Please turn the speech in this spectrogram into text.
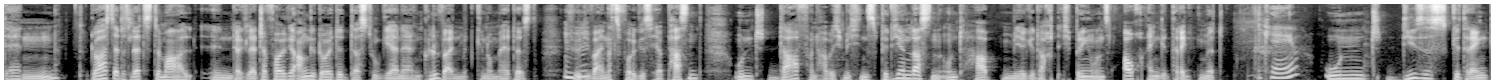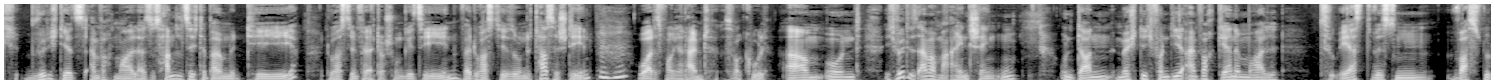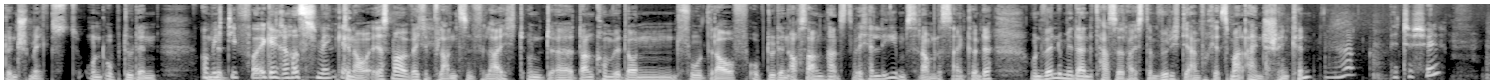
Denn du hast ja das letzte Mal in der Gletscherfolge angedeutet, dass du gerne einen Glühwein mitgenommen hättest. Für mhm. die Weihnachtsfolge sehr passend. Und davon habe ich mich inspirieren lassen und habe mir gedacht, ich bringe uns auch ein Getränk mit. Okay. Und dieses Getränk würde ich dir jetzt einfach mal, also es handelt sich dabei um einen Tee. Du hast den vielleicht auch schon gesehen, weil du hast hier so eine Tasse stehen. Mhm. Boah, das war gereimt, das war cool. Ähm, und ich würde es einfach mal einschenken und dann möchte ich von dir einfach gerne mal zuerst wissen, was du denn schmeckst und ob du denn. Ob ich die Folge rausschmecke. Genau, erstmal welche Pflanzen vielleicht und äh, dann kommen wir dann so drauf, ob du denn auch sagen kannst, welcher Lebensraum das sein könnte. Und wenn du mir deine Tasse reißt, dann würde ich dir einfach jetzt mal einschenken. Ja, bitteschön.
